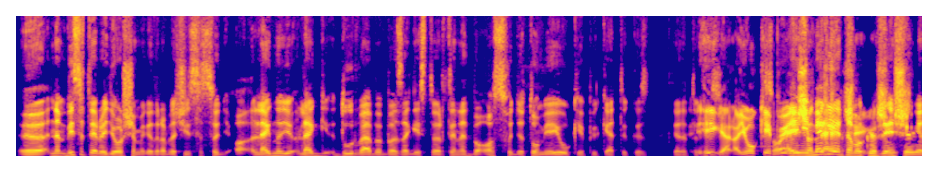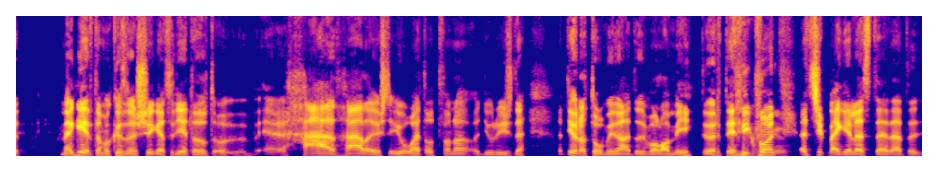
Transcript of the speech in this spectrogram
Ö, nem, visszatérve gyorsan még a Drabacsiszhez, hogy a legnagy, legdurvább ebbe az egész történetben az, hogy a Tomi a jóképű kettő között. Igen, a jóképű szóval és én a megértem a közönséget, megértem a közönséget, hogy érted, ott, hál, hála, és jó, hát ott van a, a Gyuri is, de hát jön a Tomi, hát hogy valami történik majd, ez csak megélezte, tehát, hogy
